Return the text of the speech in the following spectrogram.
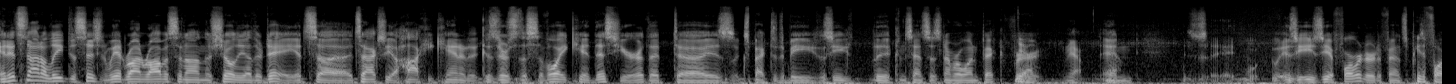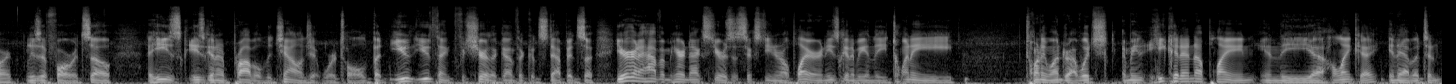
And it's not a league decision. We had Ron Robinson on the show the other day. It's uh, it's actually a hockey candidate because there's the Savoie kid this year that uh, is expected to be is he the consensus number one pick for Yeah. yeah, and is, is he is he a forward or a defenseman? he's a forward. He's a forward, so he's he's going to probably challenge it. We're told, but you you think for sure that Guenther could step in. So you're going to have him here next year as a 16 year old player, and he's going to be in the 20. 21 draft, which I mean, he could end up playing in the uh, Hlinka in Edmonton,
